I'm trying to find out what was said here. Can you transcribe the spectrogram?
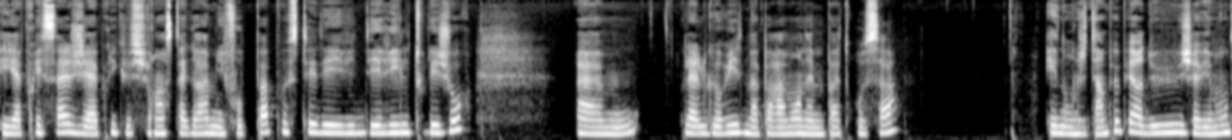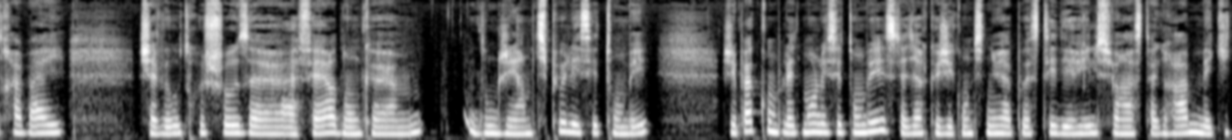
Et après ça, j'ai appris que sur Instagram, il faut pas poster des, reels tous les jours. Euh, l'algorithme apparemment n'aime pas trop ça. Et donc j'étais un peu perdue, j'avais mon travail, j'avais autre chose à faire, donc, euh, donc j'ai un petit peu laissé tomber. J'ai pas complètement laissé tomber, c'est-à-dire que j'ai continué à poster des reels sur Instagram, mais qui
